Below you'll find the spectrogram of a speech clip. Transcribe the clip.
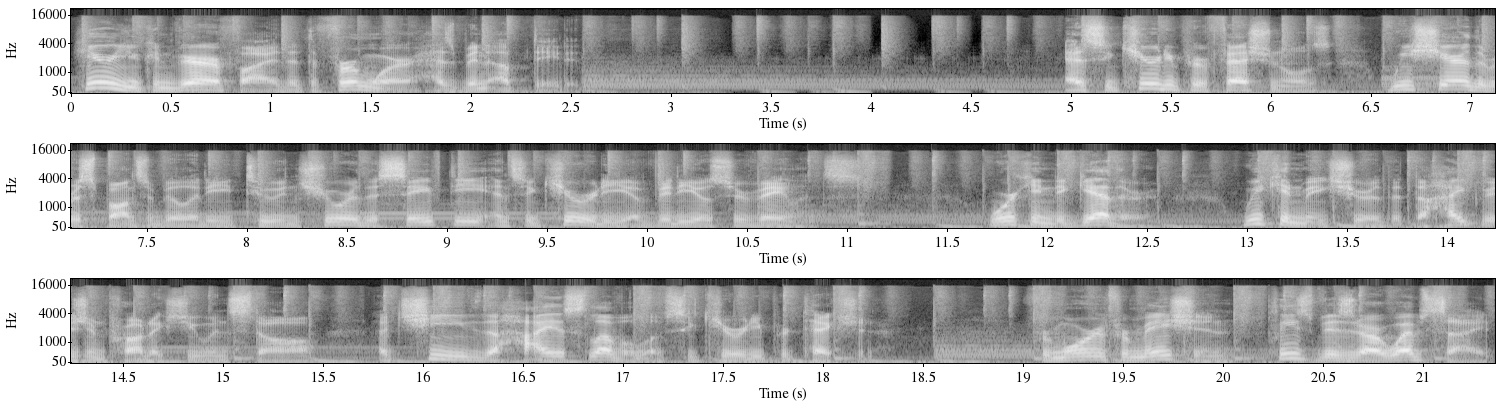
Here you can verify that the firmware has been updated. As security professionals, we share the responsibility to ensure the safety and security of video surveillance. Working together, we can make sure that the Hikvision products you install achieve the highest level of security protection. For more information, please visit our website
